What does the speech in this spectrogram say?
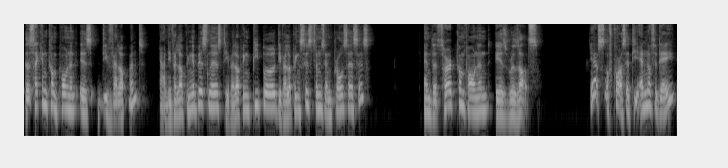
The second component is development, yeah, developing a business, developing people, developing systems and processes. And the third component is results. Yes, of course, at the end of the day,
